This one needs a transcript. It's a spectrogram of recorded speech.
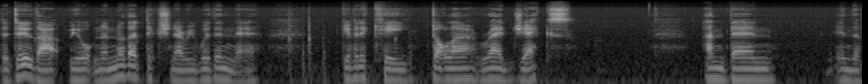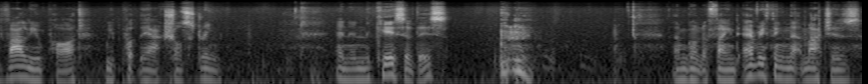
To do that, we open another dictionary within there, give it a key $regex, and then in the value part, we put the actual string. And in the case of this, I'm going to find everything that matches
